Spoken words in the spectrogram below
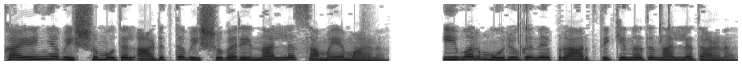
കഴിഞ്ഞ വിഷു മുതൽ അടുത്ത വിഷു വരെ നല്ല സമയമാണ്. ഇവർ മുരുകനെ പ്രാർത്ഥിക്കുന്നത് നല്ലതാണ്.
